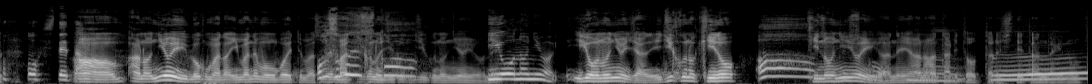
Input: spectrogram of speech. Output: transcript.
してた。ああ、あの、匂い僕まだ今でも覚えてますね。すか。の軸軸の匂いをね。硫黄の匂い。硫黄の匂いじゃね軸の木の、木の匂いがね、あの辺り通ったりしてたんだけども、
